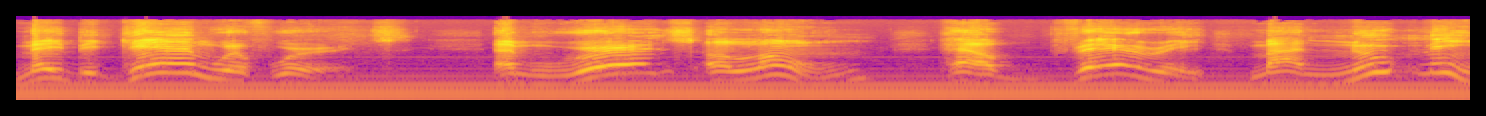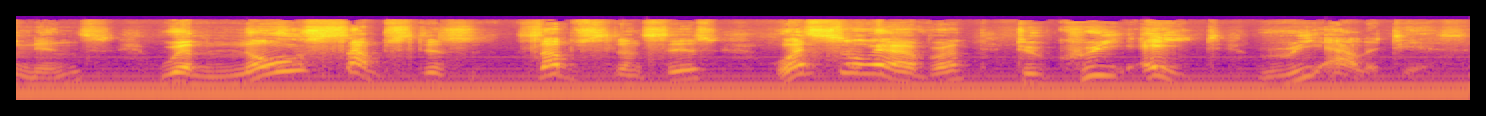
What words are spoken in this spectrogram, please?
may begin with words, and words alone have very minute meanings with no substance, substances whatsoever to create realities.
